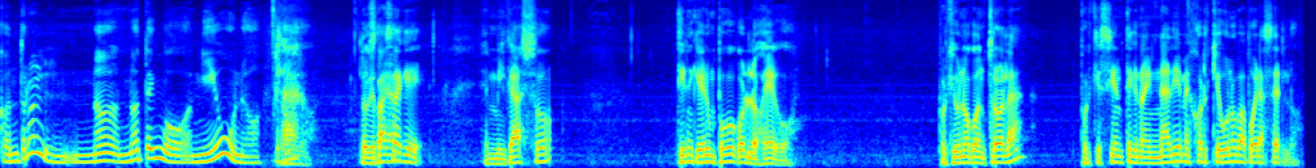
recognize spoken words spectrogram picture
control no, no tengo ni uno. Claro. Lo que O sea- pasa que, en mi caso, tiene que ver un poco con los egos. Porque uno controla porque siente que no hay nadie mejor que uno para poder hacerlo.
